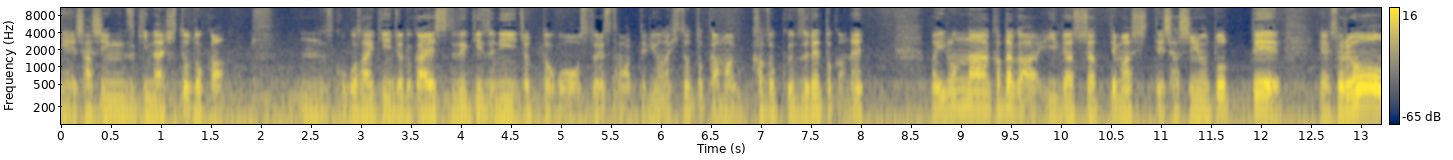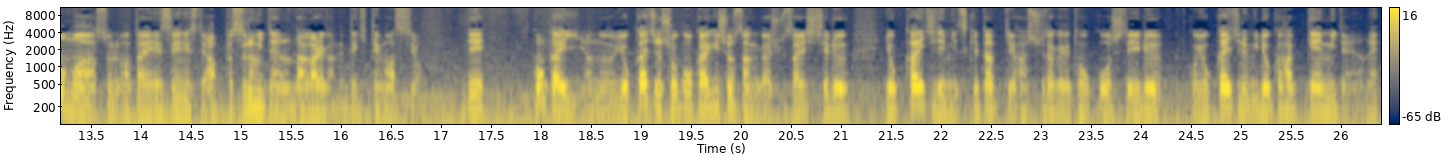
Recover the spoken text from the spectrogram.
えー、写真好きな人とか、うん、ここ最近ちょっと外出できずに、ちょっとこう、ストレス溜まってるような人とか、まあ、家族連れとかね、まあ、いろんな方がいらっしゃってまして、写真を撮って、え、それを、まあ、それ、また SNS でアップするみたいな流れがね、できてますよ。で、今回、あの、四日市の商工会議所さんが主催してる、四日市で見つけたっていうハッシュタグで投稿している、こう、四日市の魅力発見みたいなね、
